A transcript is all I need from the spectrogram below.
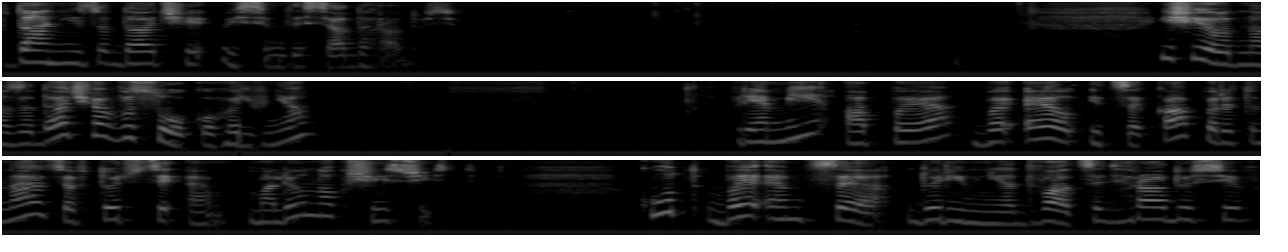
в даній задачі 80 градусів. І ще одна задача високого рівня. Прямі АП, БЛ і ЦК перетинаються в точці М. Малюнок 6,6. Кут БМЦ дорівнює 20 градусів,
